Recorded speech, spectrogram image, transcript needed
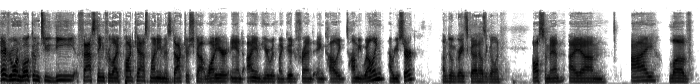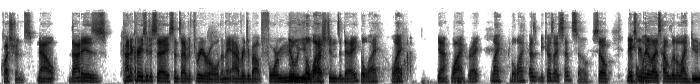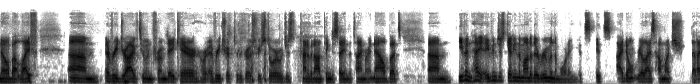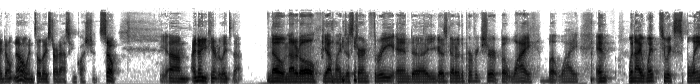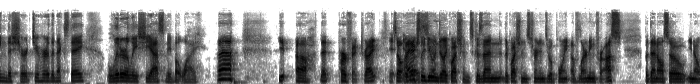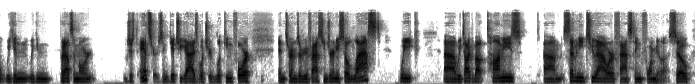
Hey everyone, welcome to the Fasting for Life podcast. My name is Dr. Scott Watier, and I am here with my good friend and colleague Tommy Welling. How are you, sir? I'm doing great, Scott. How's it going? Awesome, man. I um I love questions. Now, that is kind of crazy to say since I have a three year old and they average about 4 million questions a day. But why? Why? But why? Yeah, why, right? Why? But why? Because, because I said so. So makes yeah, me why? realize how little I do know about life. Um, every drive to and from daycare or every trip to the grocery store, which is kind of an odd thing to say in the time right now, but um, even hey even just getting them out of their room in the morning it's it's i don't realize how much that i don't know until they start asking questions. So yeah. um, i know you can't relate to that. No not at all. Yeah mine just turned three and uh, you guys got her the perfect shirt but why? But why? And when i went to explain the shirt to her the next day literally she asked me but why uh, that perfect, right? It, so it I was, actually do yeah. enjoy questions because then the questions turn into a point of learning for us, but then also you know we can we can put out some more just answers and get you guys what you're looking for in terms of your fasting journey. So last week uh, we talked about Tommy's um, 72 hour fasting formula. So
